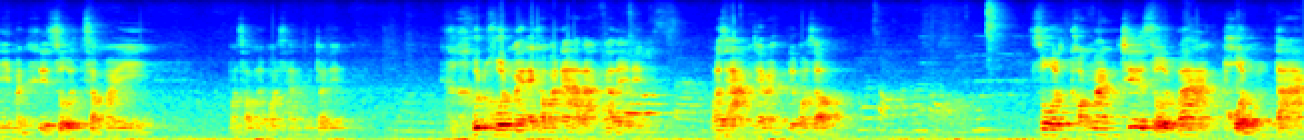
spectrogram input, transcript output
นี่มันคือสูตรสมัย มสองหรือมสามตัวนี้ คุ้นคุ้นๆไหมไอ้คำว่าหน้าหลังอะไรเนี่ยมสามมสามใช่ไหมหรือมสองมสองค่ะมสองสูตรของมันชื่อสูตรว่าผลต่าง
